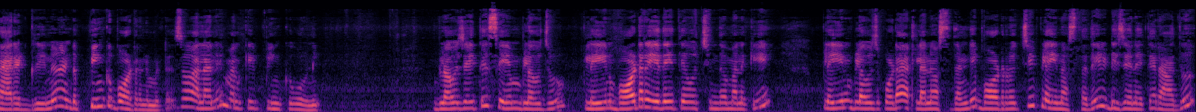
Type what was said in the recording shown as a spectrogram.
parrot green and pink border అనమాట సో అలానే మనకి పింక్ ఓని బ్లౌజ్ అయితే సేమ్ బ్లౌజు. ప్లెయిన్ బార్డర్ ఏదైతే వచ్చిందో మనకి ప్లెయిన్ బ్లౌజ్ కూడా అట్లానే వస్తుందండి. బార్డర్ వచ్చి ప్లెయిన్ వస్తుంది. డిజైన్ అయితే రాదు.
